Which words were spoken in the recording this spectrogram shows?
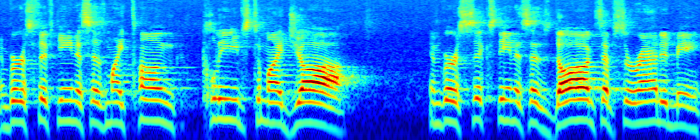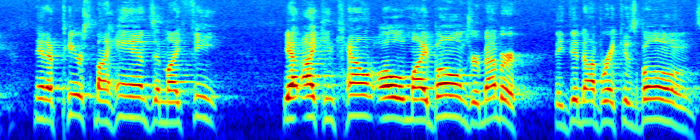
In verse 15, it says, My tongue cleaves to my jaw. In verse 16, it says, Dogs have surrounded me and have pierced my hands and my feet. Yet I can count all of my bones. Remember, they did not break his bones.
